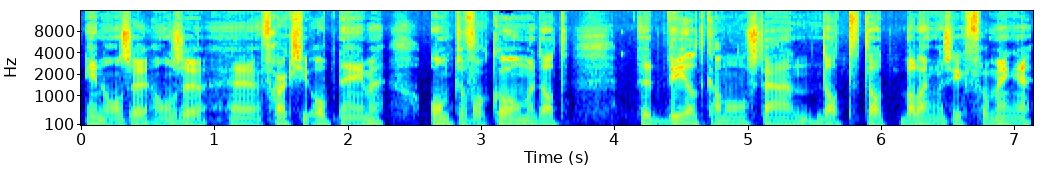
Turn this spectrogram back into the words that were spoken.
in onze, onze uh, fractie opnemen. Om te voorkomen dat het beeld kan ontstaan dat, dat belangen zich vermengen.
